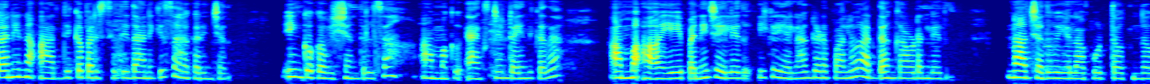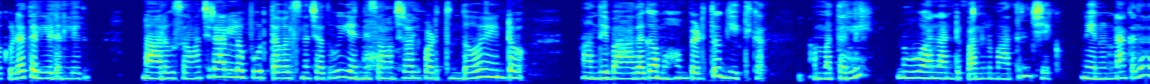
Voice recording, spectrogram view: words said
కానీ నా ఆర్థిక పరిస్థితి దానికి సహకరించదు. ఇంకొక విషయం తెలుసా? అమ్మకు యాక్సిడెంట్ అయింది కదా అమ్మ ఏ పని చేయలేదు. ఇక ఎలా గడపాలో అర్థం కావడం లేదు. నా చదువు ఎలా పూర్తవుతుందో కూడా తెలియడం లేదు. నాలుగు సంవత్సరాలలో పూర్తవలసిన చదువు ఎన్ని సంవత్సరాలు పడుతుందో ఏంటో అంది బాధగా మొహం పెడుతూ గీతిక. అమ్మ తల్లి నువ్వు అలాంటి పనులు మాత్రం చేయకు. నేనున్నా కదా?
